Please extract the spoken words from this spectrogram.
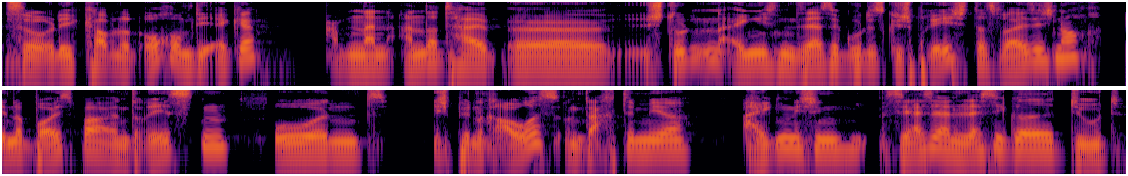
So, und ich kam dort auch um die Ecke. Hatten dann anderthalb äh, Stunden eigentlich ein sehr, sehr gutes Gespräch, das weiß ich noch, in der Boys Bar in Dresden. Und ich bin raus und dachte mir, eigentlich ein sehr, sehr lässiger Dude.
